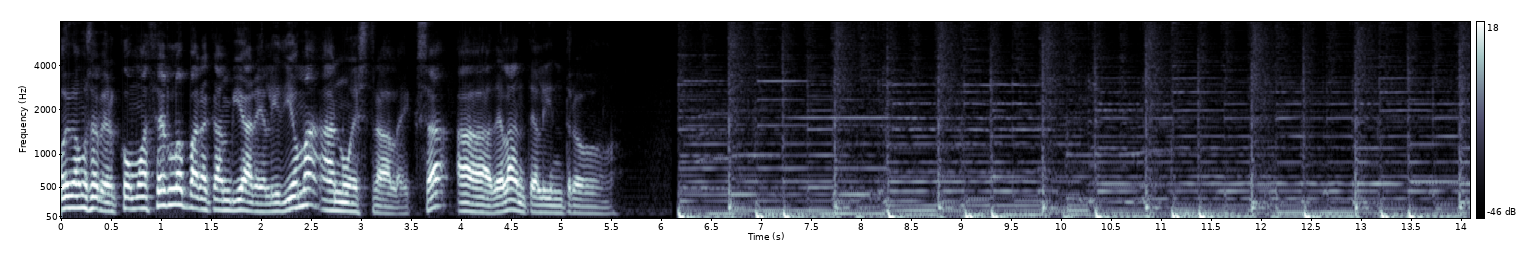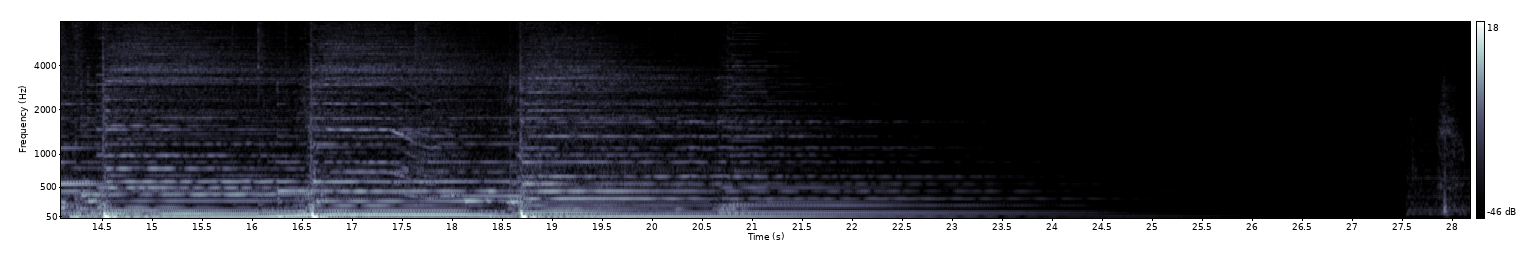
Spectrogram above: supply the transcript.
Hoy vamos a ver cómo hacerlo para cambiar el idioma a nuestra Alexa. Adelante el intro.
